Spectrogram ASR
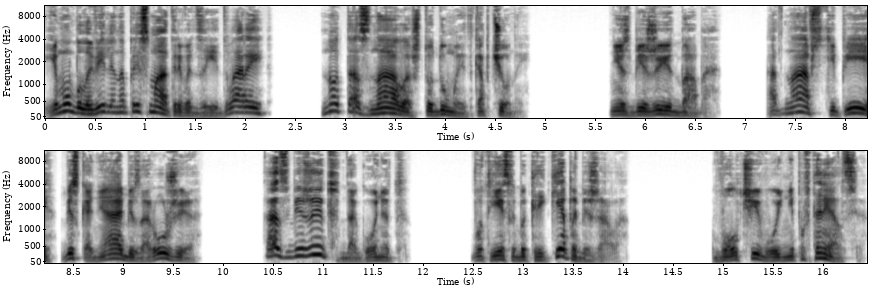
Ему было велено присматривать за Едварой, но та знала, что думает Копченый. Не сбежит баба. Одна в степи, без коня, без оружия. А сбежит — догонят. Вот если бы к реке побежала. Волчий вой не повторялся.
